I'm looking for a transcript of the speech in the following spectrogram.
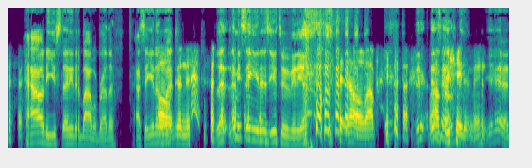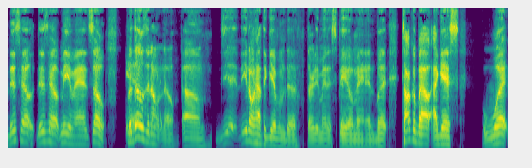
it? How do you study the Bible, brother? I said, you know oh what? goodness. Let, let me send you this YouTube video. no, I, This- well, I helped appreciate it, man. Yeah, this helped. This helped me, man. So for Yeah, those that don't know, um, you don't have to give them the thirty minute spiel, man. But talk about, I guess, what.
